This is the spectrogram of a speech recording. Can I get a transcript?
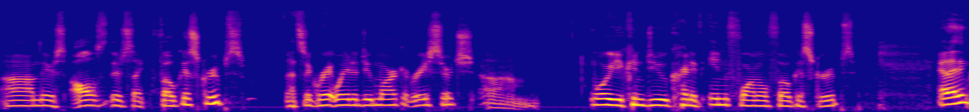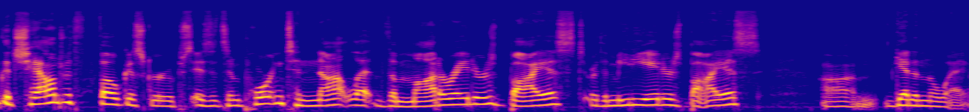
um, there's also there's like focus groups. That's a great way to do market research, um, or you can do kind of informal focus groups. And I think the challenge with focus groups is it's important to not let the moderator's biased or the mediator's bias um, get in the way.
